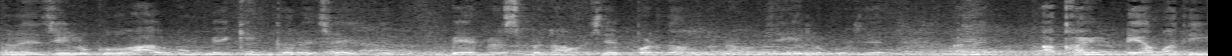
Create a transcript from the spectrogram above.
અને જે લોકો આલ્બમ મેકિંગ કરે છે બેનર્સ બનાવે છે, પડદાઓ બનાવે છે, એ લોકો છે. અને આખા ઇન્ડિયામાંથી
